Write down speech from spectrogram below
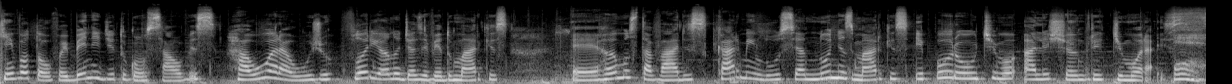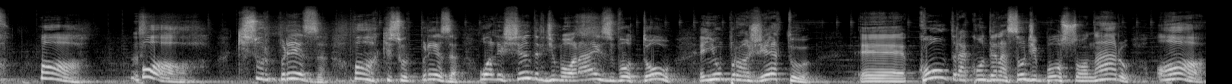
Quem votou foi Benedito Gonçalves, Raul Araújo, Floriano de Azevedo Marques, eh, Ramos Tavares, Carmen Lúcia, Nunes Marques e, por último, Alexandre de Moraes. Oh, oh, oh, que surpresa! Oh, que surpresa! O Alexandre de Moraes votou em um projeto é, contra a condenação de Bolsonaro. Oh,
